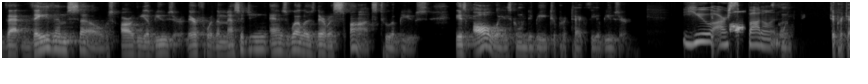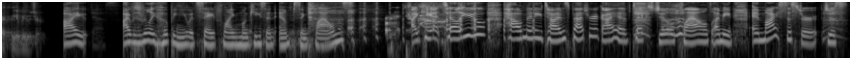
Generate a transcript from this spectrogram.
that they themselves are the abuser. Therefore, the messaging as well as their response to abuse is always going to be to protect the abuser, You are spot on. going to, protect the abuser. I Yes. I was really hoping you would say flying monkeys and imps and clowns. I can't tell you how many times, Patrick, I have text Jill clowns. I mean, and my sister just,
